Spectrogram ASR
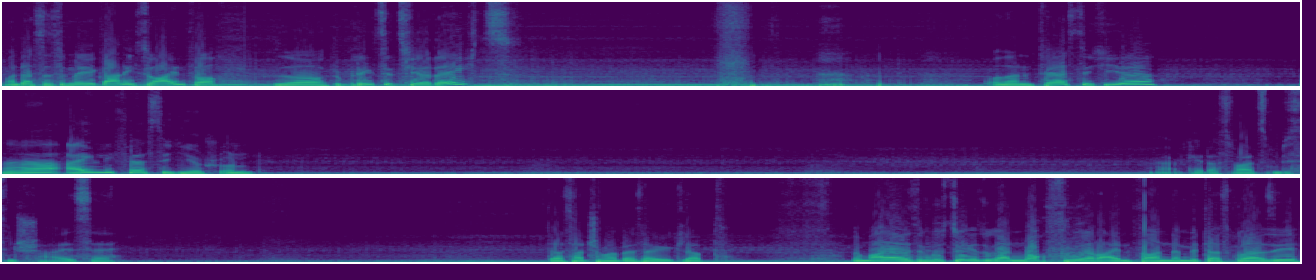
Und das ist immer hier gar nicht so einfach. So, du blinkst jetzt hier rechts. Und dann fährst du hier. Na, eigentlich fährst du hier schon. Okay, das war jetzt ein bisschen scheiße. Das hat schon mal besser geklappt. Normalerweise musst du hier sogar noch früher reinfahren, damit das quasi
